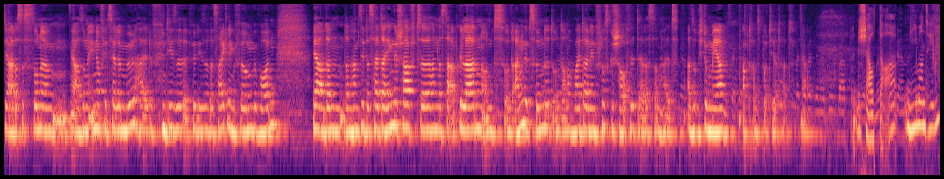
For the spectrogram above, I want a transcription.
ja, das ist so eine, ja, so eine inoffizielle Müllhalde für diese, für diese Recyclingfirmen geworden. Ja, und dann, dann haben sie das halt dahin geschafft, äh, haben das da abgeladen und, und angezündet und dann noch weiter in den Fluss geschaufelt, der das dann halt also Richtung Meer abtransportiert hat. Ja. Schaut da niemand hin?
